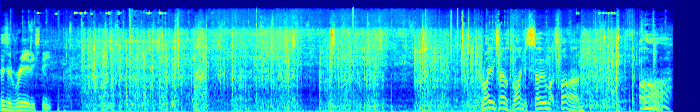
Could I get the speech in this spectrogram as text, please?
This is really steep. Riding trails blind is so much fun. Oh.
